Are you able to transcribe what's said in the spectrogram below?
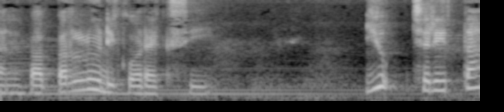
tanpa perlu dikoreksi. Yuk cerita!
